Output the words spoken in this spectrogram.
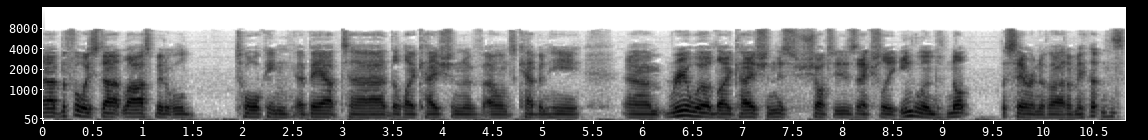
Uh, before we start, last minute, we'll talking about uh, the location of Owen's cabin here. Um, real world location, this shot is actually England, not the Sierra Nevada mountains.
